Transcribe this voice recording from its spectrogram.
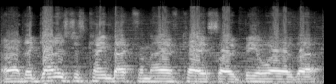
Alright, the gunners just came back from AFK, so be aware of that.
